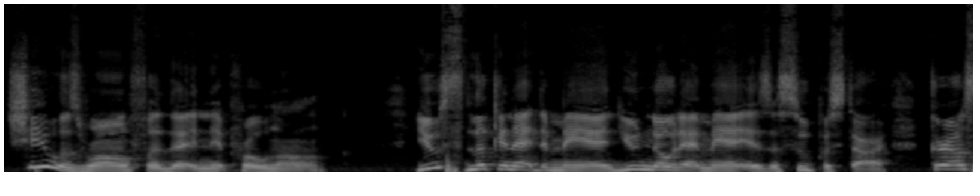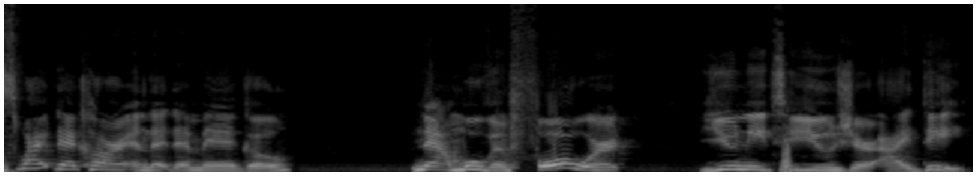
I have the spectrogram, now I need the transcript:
she was wrong for letting it prolong. You looking at the man, you know that man is a superstar. Girl, swipe that card and let that man go. Now, moving forward, you need to use your ID.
